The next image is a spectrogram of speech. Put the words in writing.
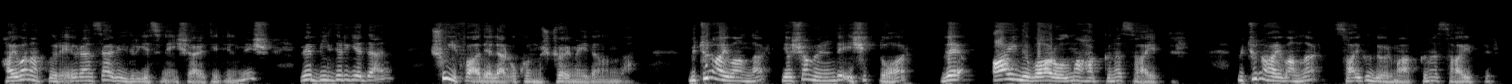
hayvan hakları evrensel bildirgesine işaret edilmiş ve bildirgeden şu ifadeler okunmuş köy meydanında. Bütün hayvanlar yaşam önünde eşit doğar ve aynı var olma hakkına sahiptir. Bütün hayvanlar saygı görme hakkına sahiptir.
